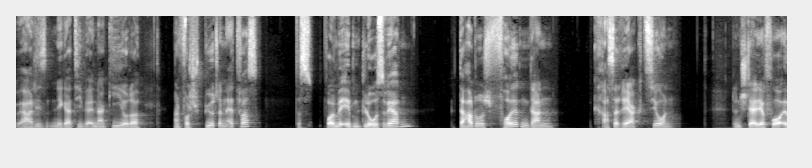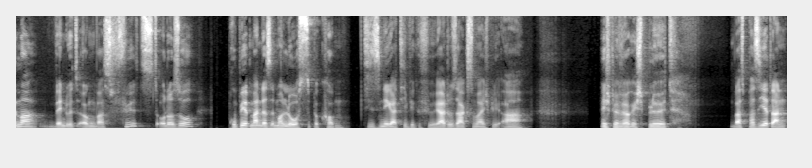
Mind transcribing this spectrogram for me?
ja, diese negative Energie oder man verspürt dann etwas, das wollen wir eben loswerden. Dadurch folgen dann krasse Reaktionen. Dann stell dir vor, immer, wenn du jetzt irgendwas fühlst oder so, probiert man das immer loszubekommen, dieses negative Gefühl. Ja, du sagst zum Beispiel, ah, ich bin wirklich blöd. Was passiert dann?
